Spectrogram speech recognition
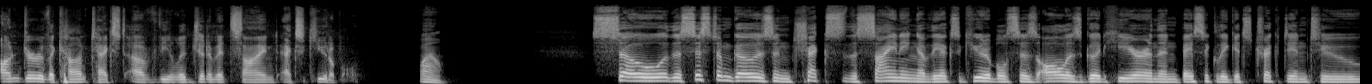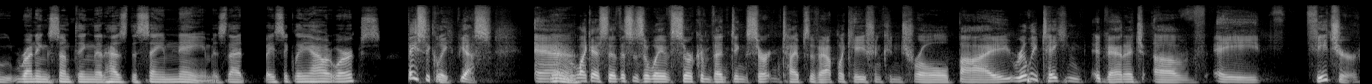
under the context of the legitimate signed executable. Wow. So the system goes and checks the signing of the executable, says all is good here, and then basically gets tricked into running something that has the same name. Is that basically how it works? Basically, yes. And yeah. like I said, this is a way of circumventing certain types of application control by really taking advantage of a feature.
